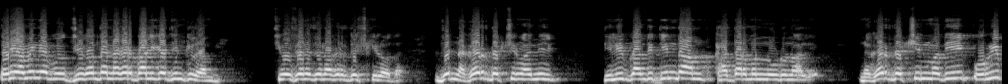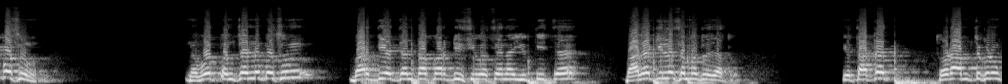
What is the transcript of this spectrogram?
तरी आम्ही श्रीमंत नगरपालिका जिंकलो आम्ही. शिवसेनेचा नगराध्यक्ष केला होता. म्हणजे नगर दक्षिणमध्ये दिलीप गांधी तीनदा आम खासदार म्हणून निवडून आले. नगर दक्षिणमध्ये पूर्वीपासून नव्वद पंच्याण्णवपासून भारतीय जनता पार्टी शिवसेना युतीचं बालाकिल्ला समजलं जातो. ते ताकद थोडं आमच्याकडून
